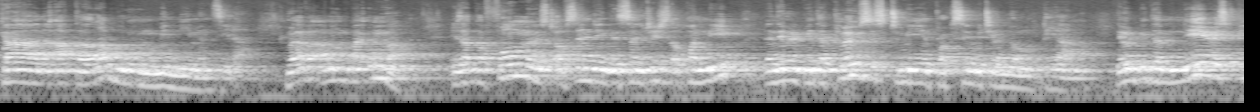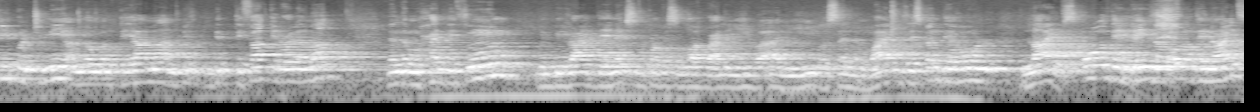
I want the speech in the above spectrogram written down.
كَانَ أَقْرَبُهُمْ مِنِّي مَنْزِلًا Whoever among my ummah is at the foremost of sending these salutations upon me, then they will be the closest to me in proximity on Yawm al-Qiyamah. They will be the nearest people to me on Yawm al-Qiyamah and بِاتِّفَاقِ الْعُلَمَاء then the muhaddithun will be right there next to the Prophet sallallahu alaihi wa alihi wasallam. Why? Because they spend their whole lives, all their days and all of their nights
